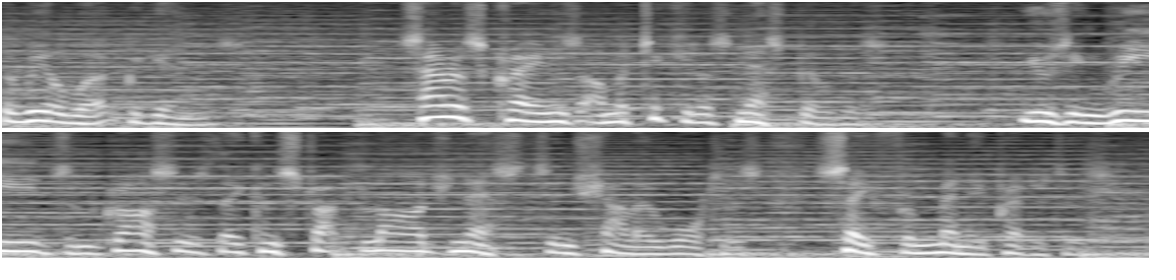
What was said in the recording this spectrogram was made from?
the real work begins. Sarus cranes are meticulous nest builders. Using reeds and grasses, they construct large nests in shallow waters, safe from many predators.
